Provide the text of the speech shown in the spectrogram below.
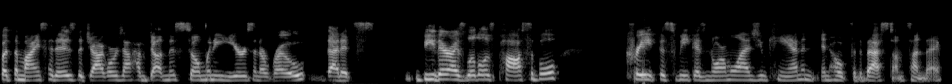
but the mindset is the Jaguars now have done this so many years in a row that it's be there as little as possible, create this week as normal as you can, and, and hope for the best on Sunday.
